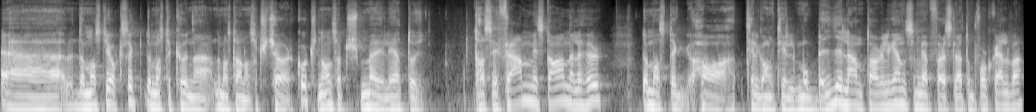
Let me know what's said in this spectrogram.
Eh, de måste ju också de måste kunna, de måste ha någon sorts körkort, någon sorts möjlighet att ta sig fram i stan, eller hur? De måste ha tillgång till mobil antagligen, som jag föreställer att de får själva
